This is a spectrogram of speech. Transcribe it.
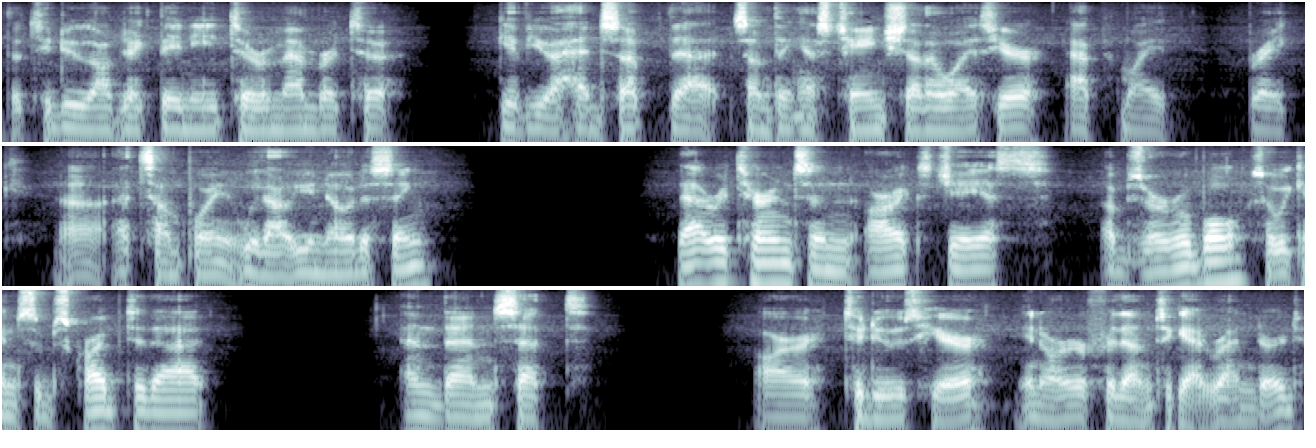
the to-do object, they need to remember to give you a heads up that something has changed. Otherwise, your app might break uh, at some point without you noticing. That returns an RxJS observable, so we can subscribe to that and then set our to-dos here in order for them to get rendered.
